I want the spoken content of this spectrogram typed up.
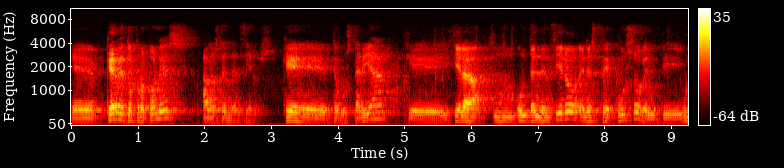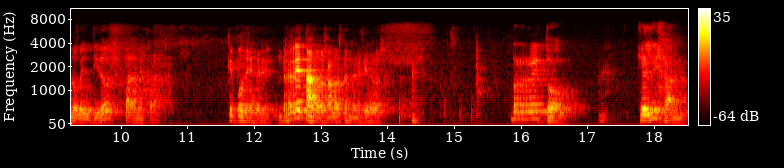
eh, ¿qué reto propones a los tendencieros? ¿Qué te gustaría que hiciera un, un tendenciero en este curso 21-22 para mejorar? ¿Qué podría hacer? Rétalos a los tendencieros. Reto. Que elijan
